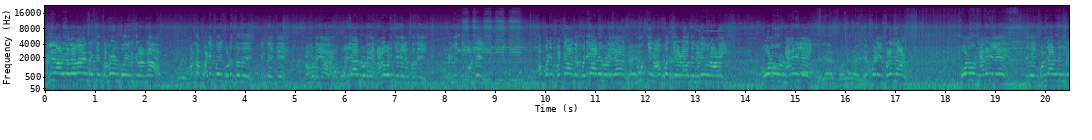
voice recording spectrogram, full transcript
வெளிநாடுகளெல்லாம் இன்றைக்கு தமிழன் போயிருக்கிறோம்னா அந்த படிப்பை கொடுத்தது இன்றைக்கு நம்முடைய பெரியாரினுடைய நடவடிக்கைகள் என்பதை தெரிவித்துக் கொண்டு அப்படிப்பட்ட அந்த பெரியாரினுடைய நூற்றி நாற்பத்தி ஏழாவது நினைவு நாளை கோளூர் நகரிலே இப்படி பிறந்தநாள். போலூர் நகரிலே இதை கொண்டாடுகின்ற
